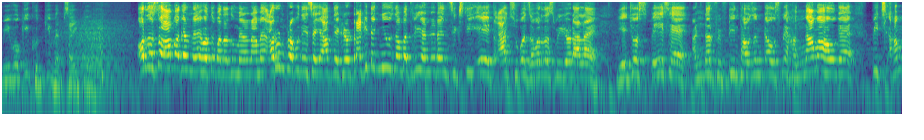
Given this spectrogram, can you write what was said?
वीवो की खुद की वेबसाइट के ऊपर और दोस्तों आप अगर नए हो तो बता दूँ मेरा नाम है अरुण प्रभु देसाई। आप देख रहे हो ट्रैकिटेक न्यूज़ नंबर 368 आज सुबह ज़बरदस्त वीडियो डाला है। ये जो स्पेस है अंडर 15,000 का उसमें हंगामा हो गया पिच हम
